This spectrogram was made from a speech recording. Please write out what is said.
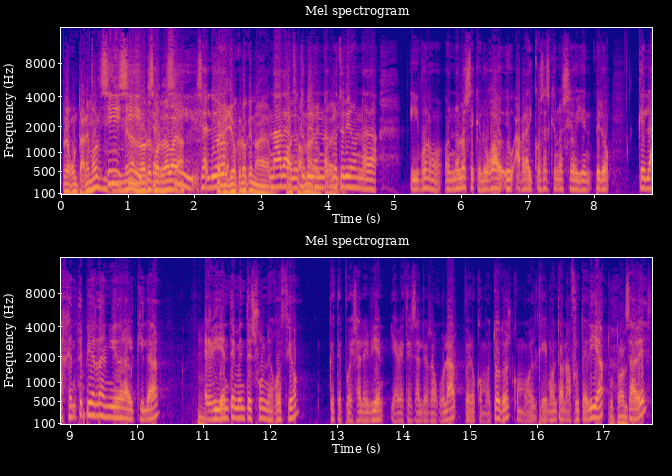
preguntaremos. Sí, Mira, sí, no recordaba. sí, salió pero yo creo que no ha nada, no tuvieron, nadie na- por no tuvieron nada. Y bueno, no lo sé, que luego ha- habrá hay cosas que no se oyen, pero que la gente pierda el miedo al alquilar, Hmm. evidentemente es un negocio que te puede salir bien y a veces sale regular, pero como todos, como el que monta una frutería, Total. ¿sabes?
